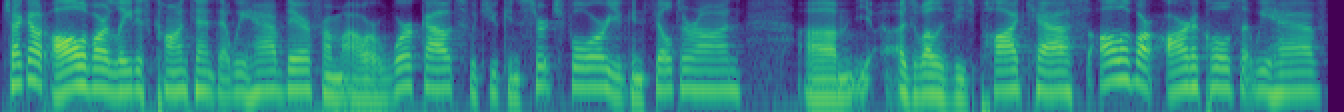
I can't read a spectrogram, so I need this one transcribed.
Check out all of our latest content that we have there from our workouts, which you can search for, you can filter on, um, as well as these podcasts, all of our articles that we have.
